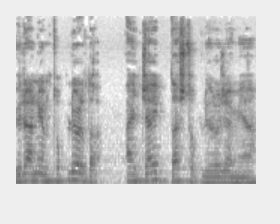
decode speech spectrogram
Uranyum topluyor da acayip taş topluyor hocam ya.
